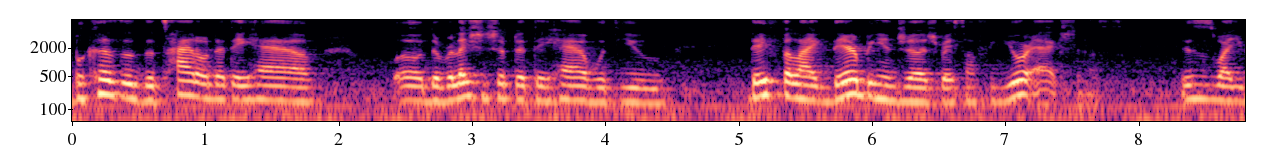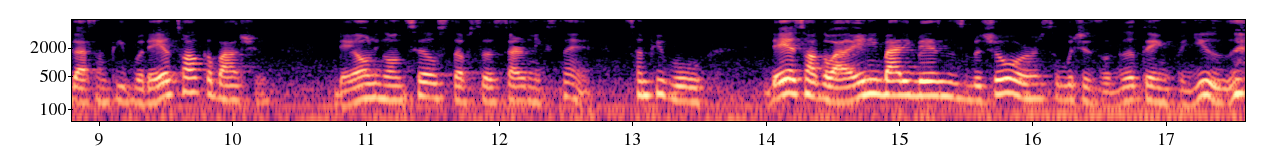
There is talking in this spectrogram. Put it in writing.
Because of the title that they have, uh, the relationship that they have with you, they feel like they're being judged based off of your actions. This is why you got some people, they'll talk about you. They only gonna tell stuff to a certain extent. Some people, they'll talk about anybody business but yours, which is a good thing for you.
